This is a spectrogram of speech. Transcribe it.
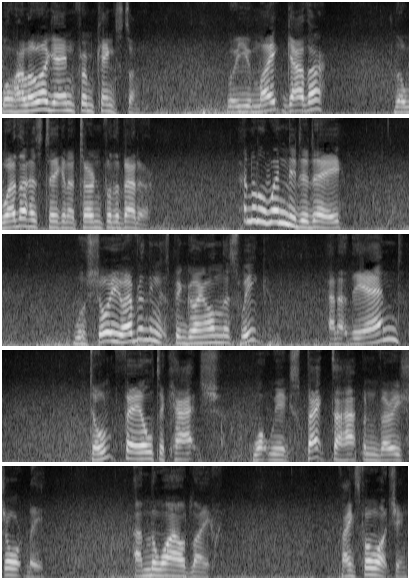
Well, hello again from Kingston. Where you might gather, the weather has taken a turn for the better. A little windy today. We'll show you everything that's been going on this week, and at the end, don't fail to catch what we expect to happen very shortly and the wildlife. Thanks for watching.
